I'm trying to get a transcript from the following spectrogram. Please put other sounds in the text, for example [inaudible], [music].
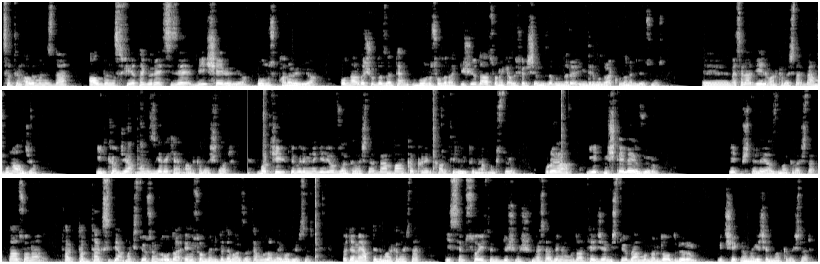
satın alımınızda aldığınız fiyata göre size bir şey veriyor. Bonus para veriyor. Onlar da şurada zaten bonus olarak düşüyor. Daha sonraki alışverişlerinizde bunları indirim olarak kullanabiliyorsunuz. Ee, mesela diyelim arkadaşlar ben bunu alacağım. İlk önce yapmanız gereken arkadaşlar bakiye yükle bölümüne geliyoruz arkadaşlar. Ben banka kredi kartı ile yükleme yapmak istiyorum. Buraya 70 TL yazıyorum. 70 TL yazdım arkadaşlar. Daha sonra ta, tabi taksit yapmak istiyorsanız o da en son menüde de var zaten. Buradan da yapabilirsiniz. Ödeme yap dedim arkadaşlar. İsim, soy isim düşmüş. Mesela benim buradan TC'm istiyor. Ben bunları dolduruyorum. Bitiş ekranına geçelim arkadaşlar.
